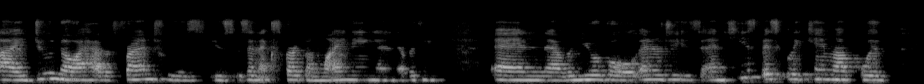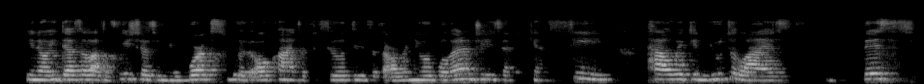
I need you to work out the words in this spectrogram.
I do know I have a friend who's is, is an expert on mining and everything and uh, renewable energies, and he's basically came up with, you know, he does a lot of research and he works with all kinds of facilities that are renewable energies, and he can see how we can utilize this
